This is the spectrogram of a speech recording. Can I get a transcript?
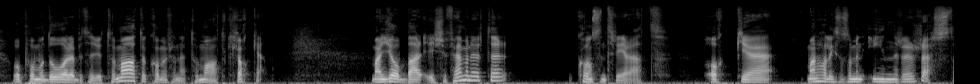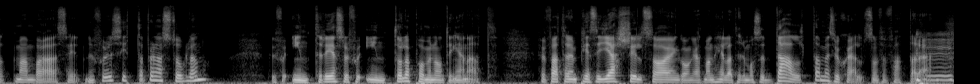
Och Pomodoro betyder tomat och kommer från den här tomatklockan. Man jobbar i 25 minuter koncentrerat och eh, man har liksom som en inre röst att man bara säger nu får du sitta på den här stolen. Du får inte resa, du får inte hålla på med någonting annat. Författaren P.C. Jersild sa en gång att man hela tiden måste dalta med sig själv som författare. Mm.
